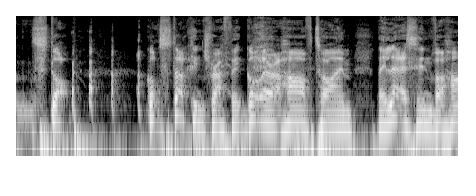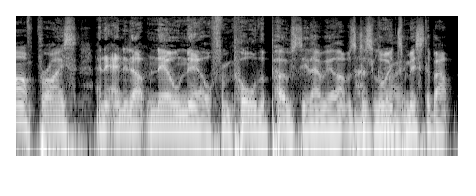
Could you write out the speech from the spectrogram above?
stop. Got stuck in traffic, got there at half time. They let us in for half price and it ended up nil nil from Paul the Postie. There we are. That was because Lloyd's missed about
